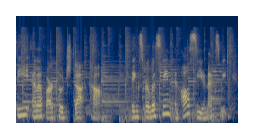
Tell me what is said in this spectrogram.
themfrcoach.com. Thanks for listening, and I'll see you next week.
